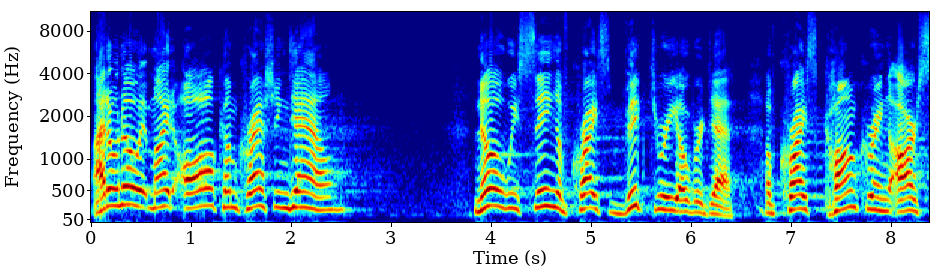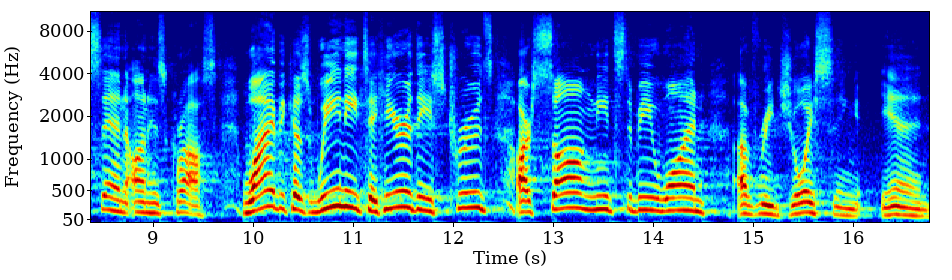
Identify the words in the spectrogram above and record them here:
I don't know, it might all come crashing down. No, we sing of Christ's victory over death, of Christ conquering our sin on his cross. Why? Because we need to hear these truths. Our song needs to be one of rejoicing in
